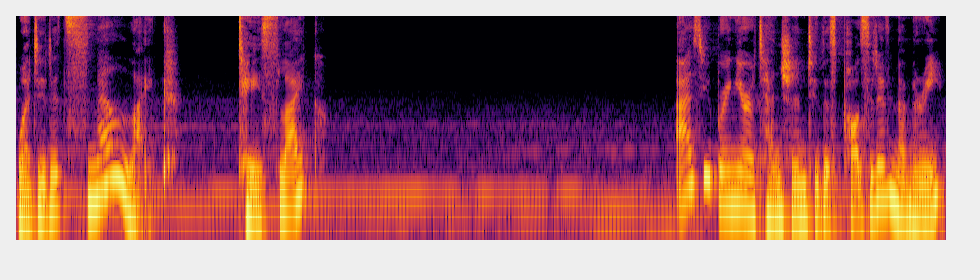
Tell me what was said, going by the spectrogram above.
What did it smell like? Taste like? As you bring your attention to this positive memory,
